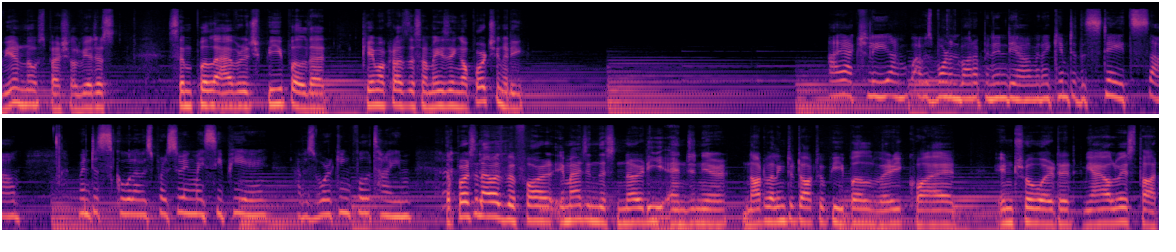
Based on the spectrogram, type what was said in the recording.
We are no special. We are just simple, average people that came across this amazing opportunity. I actually, I'm, i was born and brought up in India. When I came to the States, uh, went to school, I was pursuing my CPA, I was working full time. The person I was before, imagine this nerdy engineer, not willing to talk to people, very quiet, introverted. I, mean, I always thought,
